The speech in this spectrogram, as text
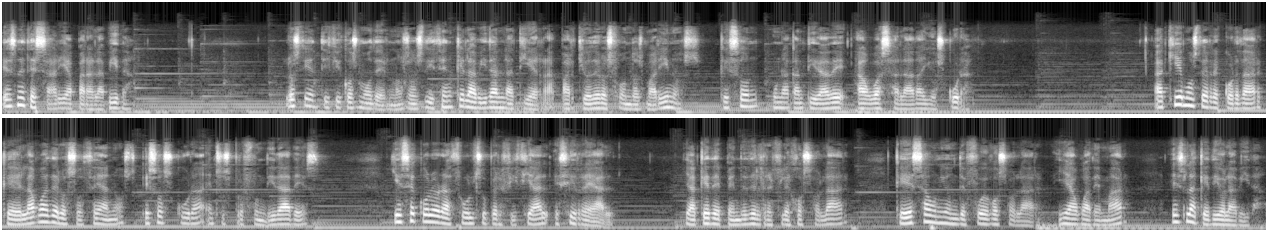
es necesaria para la vida. Los científicos modernos nos dicen que la vida en la Tierra partió de los fondos marinos, que son una cantidad de agua salada y oscura. Aquí hemos de recordar que el agua de los océanos es oscura en sus profundidades y ese color azul superficial es irreal, ya que depende del reflejo solar, que esa unión de fuego solar y agua de mar es la que dio la vida.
